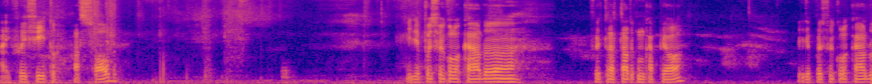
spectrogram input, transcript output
Aí foi feito a solda. E depois foi colocado, foi tratado com KPO. E depois foi colocado,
